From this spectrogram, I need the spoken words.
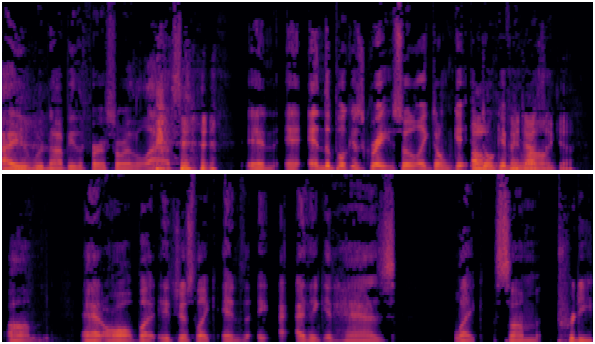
i would not be the first or the last and, and and the book is great so like don't get Oh, don't get me wrong yeah. um at all but it's just like and I- think it has like some pretty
